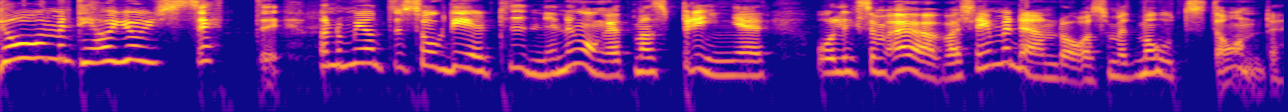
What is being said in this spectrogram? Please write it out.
ja men det har jag ju sett. Men om jag inte såg det i er tidning en gång, att man springer och liksom övar sig med den då som ett motstånd.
